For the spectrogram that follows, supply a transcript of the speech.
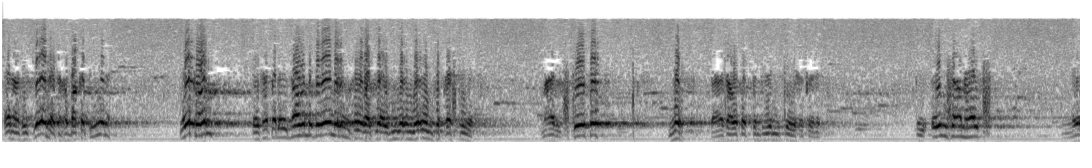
En dan zit jij met een gebakken pieren. Nee, kom, ik heb een enorme bewondering voor wat jij hier in je eentje presteert. Maar die sketen, nee, daar zou ik op den duur niet tegen kunnen. Die eenzaamheid, nee,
